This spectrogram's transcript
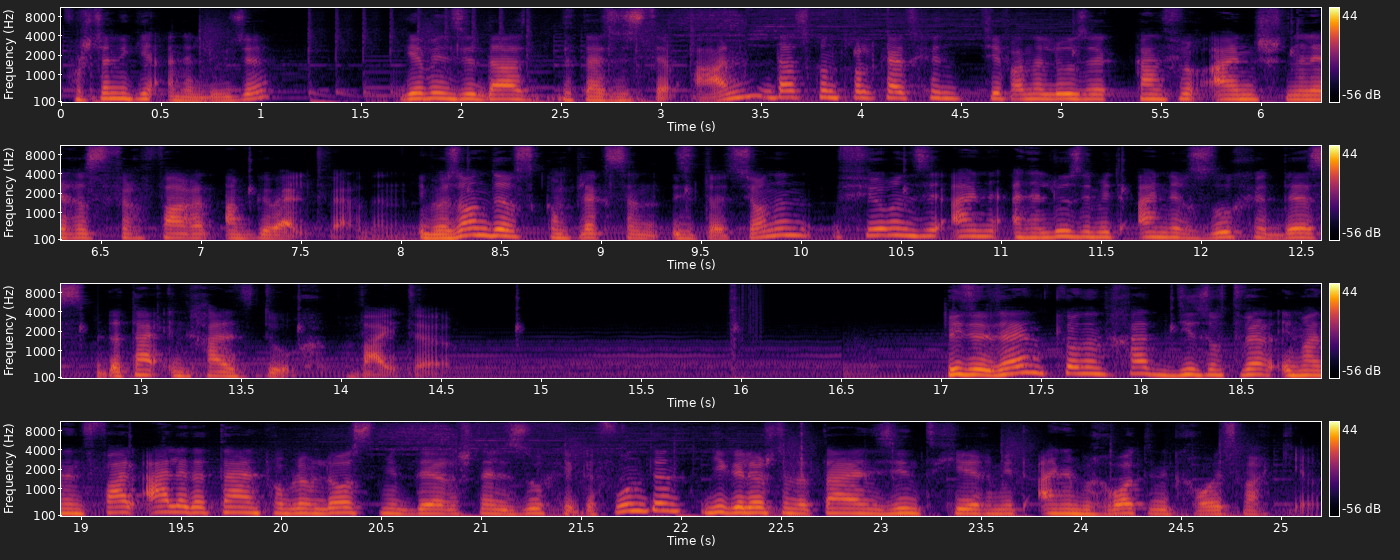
Vollständige Analyse, geben Sie das Dateisystem an, das Kontrollkärtchen Tiefanalyse kann für ein schnelleres Verfahren abgewählt werden. In besonders komplexen Situationen führen Sie eine Analyse mit einer Suche des Dateiinhalts durch, weiter. Wie Sie sehen können, hat die Software in meinem Fall alle Dateien problemlos mit der Schnellsuche gefunden. Die gelöschten Dateien sind hier mit einem roten Kreuz markiert.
